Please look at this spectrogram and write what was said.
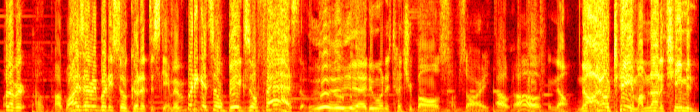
whatever. Oh god, why is everybody so good at this game? Everybody gets so big so fast. Uh, yeah, I didn't want to touch your balls. I'm sorry. Oh, oh, no. No, I don't team. I'm not a teaming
